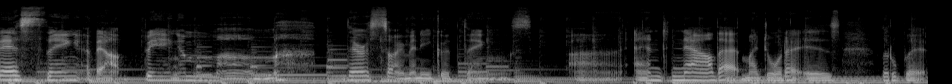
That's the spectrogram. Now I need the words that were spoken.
Best thing about being a mum, there are so many good things. Uh, and now that my daughter is a little bit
